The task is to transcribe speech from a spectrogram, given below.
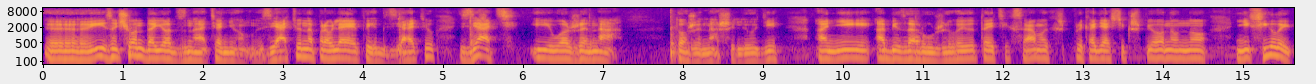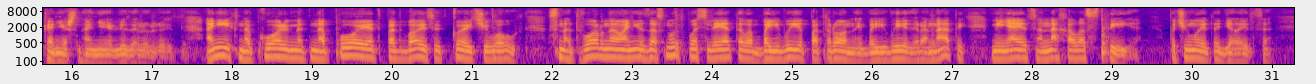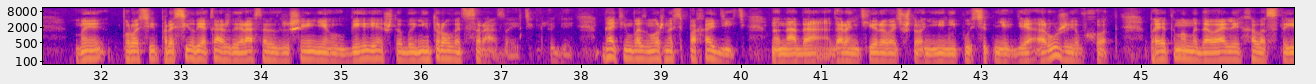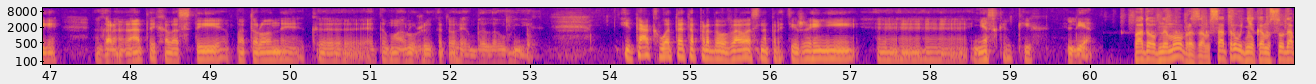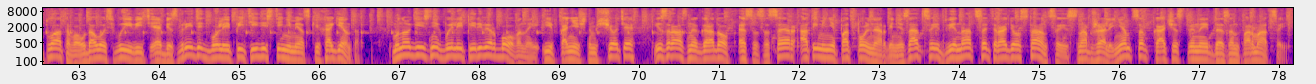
Э, и, значит, он дает знать о нем. Зятю направляет их к зятю. Зять и его жена, тоже наши люди, они обезоруживают этих самых приходящих шпионов, но не силой, конечно, они обезоруживают. Они их накормят, напоят, подбавят кое-чего снотворного, они заснут после этого, боевые патроны, боевые гранаты меняются на холостые. Почему это делается? мы проси, просил я каждый раз разрешения у Берия, чтобы не трогать сразу этих людей, дать им возможность походить, но надо гарантировать, что они не пустят нигде оружие в ход, поэтому мы давали холостые гранаты, холостые патроны к этому оружию, которое было у них. И так вот это продолжалось на протяжении э, нескольких лет. Подобным образом сотрудникам Судоплатова удалось выявить и обезвредить более 50 немецких агентов. Многие из них были перевербованы и, в конечном счете, из разных городов СССР от имени подпольной организации 12 радиостанций снабжали немцев качественной дезинформацией.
